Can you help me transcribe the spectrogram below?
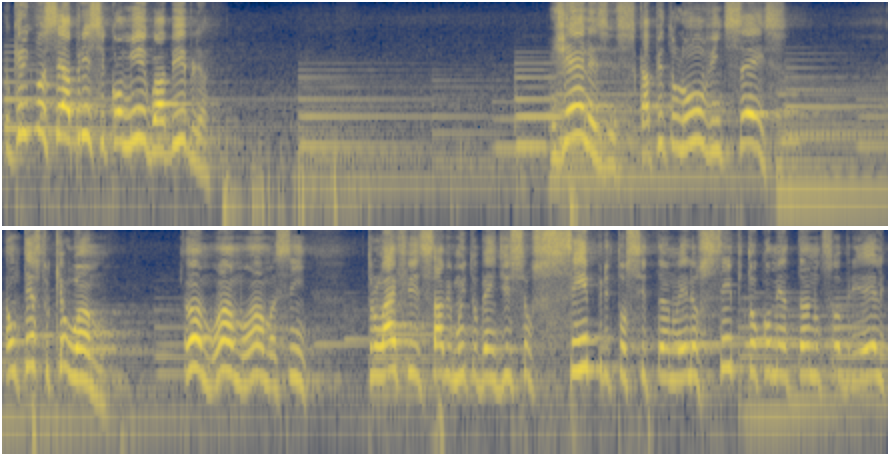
Eu queria que você abrisse comigo a Bíblia. Gênesis, capítulo 1, 26. É um texto que eu amo. Amo, amo, amo, assim. True Life sabe muito bem disso, eu sempre estou citando ele, eu sempre estou comentando sobre ele.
